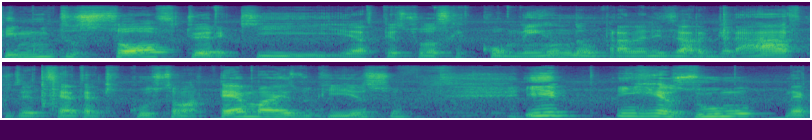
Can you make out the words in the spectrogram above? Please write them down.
Tem muito software que as pessoas recomendam para analisar gráficos, etc., que custam até mais do que isso. E, em resumo, né,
